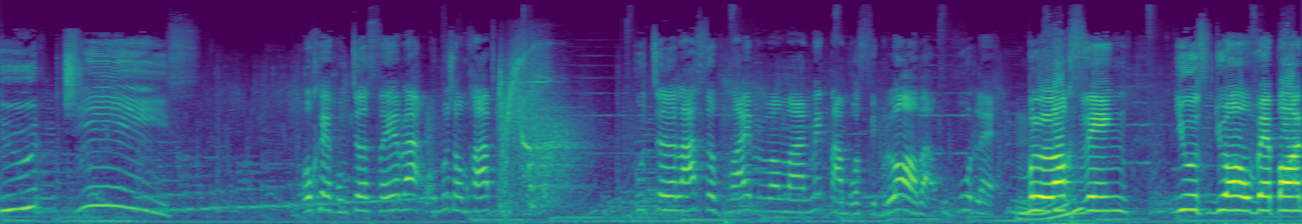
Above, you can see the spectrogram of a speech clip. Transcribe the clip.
dude jeez โอเค ผมเจอเซฟแล้ว คุณผู้ชมครับ กูเจอลัสเซอร์ไพรส์ประมาณไม่ต่ำกว่า10รอบอะกูพูดเลย block thing use your weapon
